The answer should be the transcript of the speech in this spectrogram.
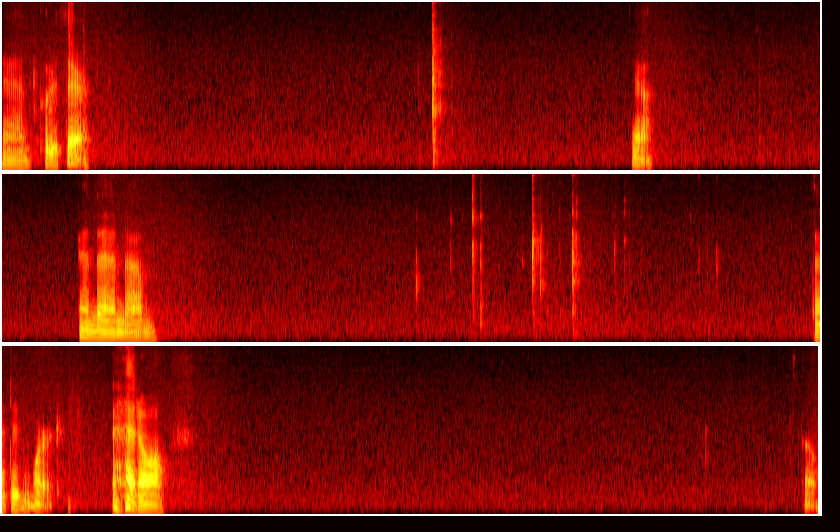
and put it there. Yeah. And then um, that didn't work at all. Oh.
